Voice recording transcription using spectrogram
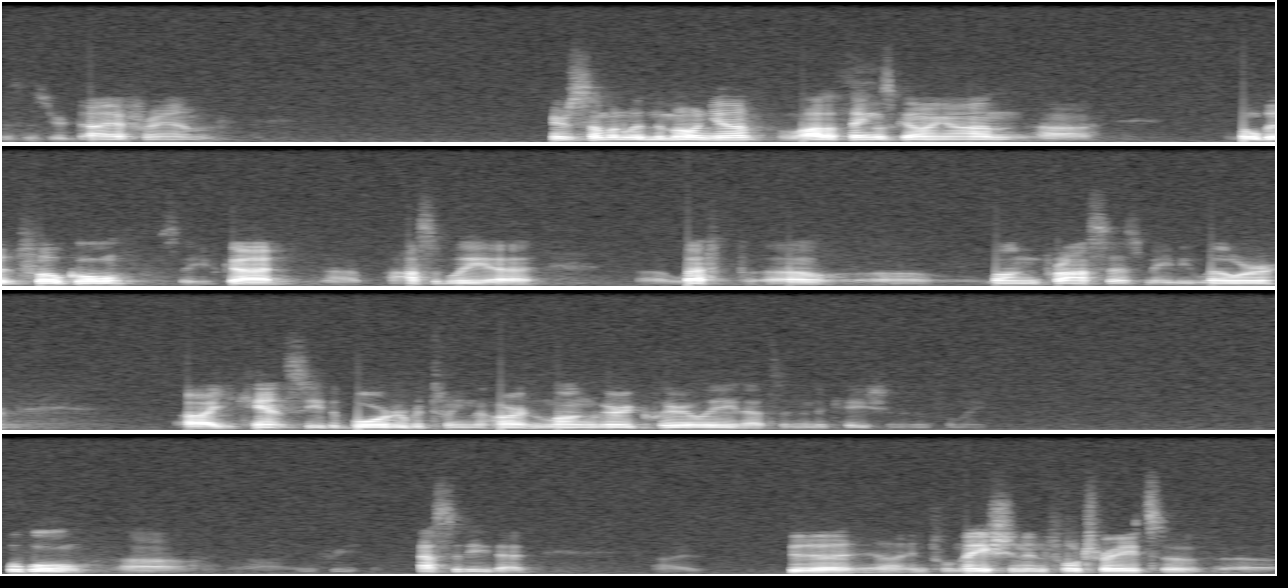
This is your diaphragm. Here's someone with pneumonia, a lot of things going on. Uh, a little bit focal, so you've got uh, possibly a, a left uh, uh, lung process, maybe lower. Uh, you can't see the border between the heart and lung very clearly. That's an indication of inflammation. Global in capacity that due to uh, inflammation infiltrates of uh,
